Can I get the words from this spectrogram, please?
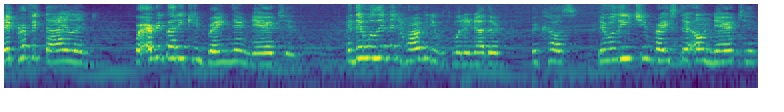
a perfect island where everybody can bring their narrative and they will live in harmony with one another because they will each embrace their own narrative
